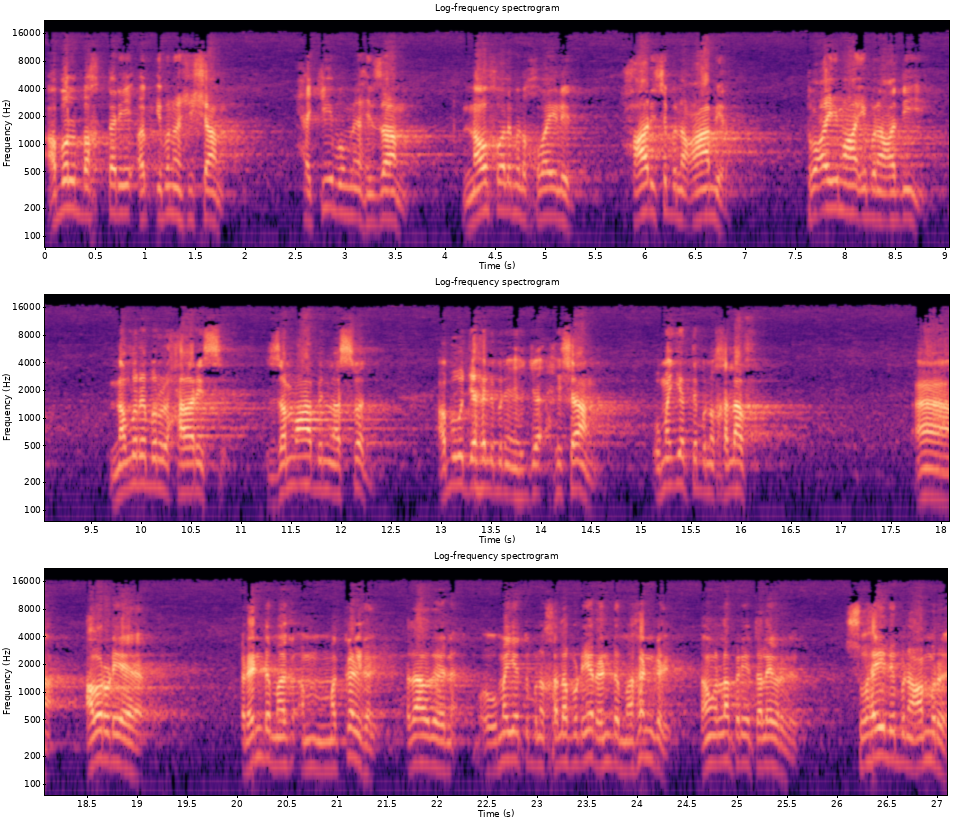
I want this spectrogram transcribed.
Abul Bakhtari Ibn Hisham ஹக்கீப் Ibn Hisham Nawfal bin Khuwaylid Harith bin Amir Tuayma Ibn Adi நவர் Harith Zama bin Aswad Abu Jahl bin Hisham Umayya bin Khalaf அவருடைய ரெண்டு மக மக்கள்கள். அதாவது உமையத்துபின் ஹலபுடைய ரெண்டு மகன்கள். அவங்கெல்லாம் பெரிய தலைவர்கள். சுஹைல் இபின் அம்ரு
